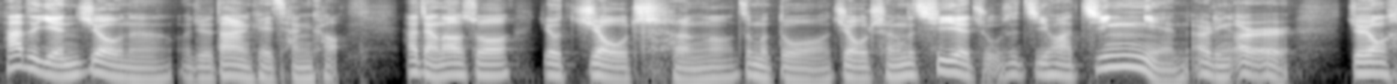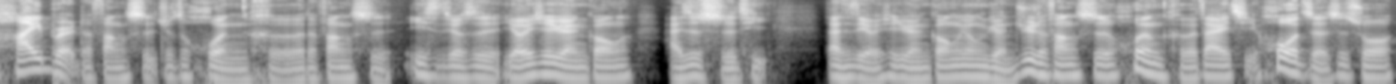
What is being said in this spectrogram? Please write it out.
他的研究呢，我觉得当然可以参考。他讲到说，有九成哦，这么多，九成的企业主是计划今年二零二二就用 hybrid 的方式，就是混合的方式，意思就是有一些员工还是实体。但是有一些员工用远距的方式混合在一起，或者是说，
